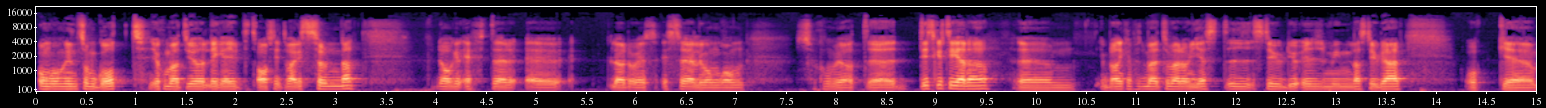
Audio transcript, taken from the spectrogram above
omgången som gått. Jag kommer att lägga ut ett avsnitt varje söndag. Dagen efter eh, lördagens SHL-omgång så kommer jag att eh, diskutera ehm, Ibland kanske jag ta med en gäst i, studio, i min lilla studio här. Och eh,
